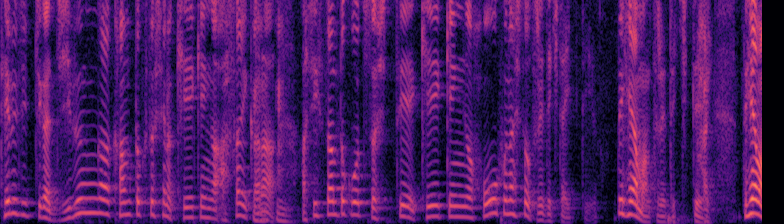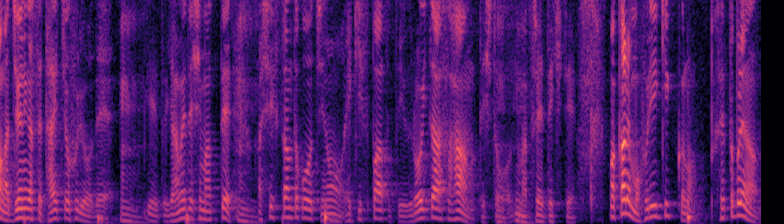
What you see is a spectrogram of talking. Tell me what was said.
テルジッチが自分が監督としての経験が浅いから、うんうん。アシスタントコーチとして経験が豊富な人を連れてきたいっていう。でヘアマン連れてきて、はいでヘアマンが12月で体調不良で、うん。えー、と辞めてしまって、うん。アシスタントコーチのエキスパートっていうロイタース・ハーンって人を今連れてきて、まあ、彼もフリーキックのセットプレーの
